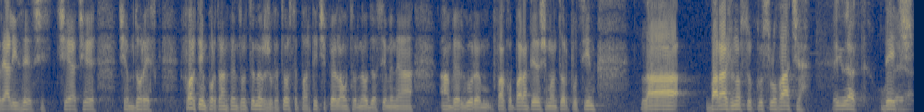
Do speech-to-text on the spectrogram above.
realizez și ceea ce, ce îmi doresc. Foarte important pentru un tânăr jucător să participe la un turneu de asemenea anvergură. Fac o paranteză și mă întorc puțin la barajul nostru cu Slovacia. Exact. Deci,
